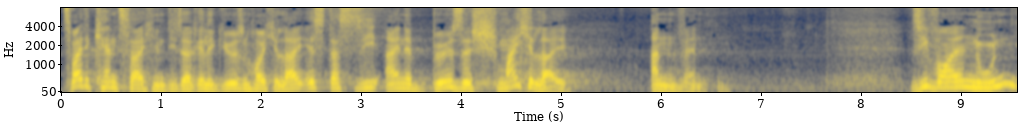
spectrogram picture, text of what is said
Zweite Kennzeichen dieser religiösen Heuchelei ist, dass sie eine böse Schmeichelei anwenden. Sie wollen nun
